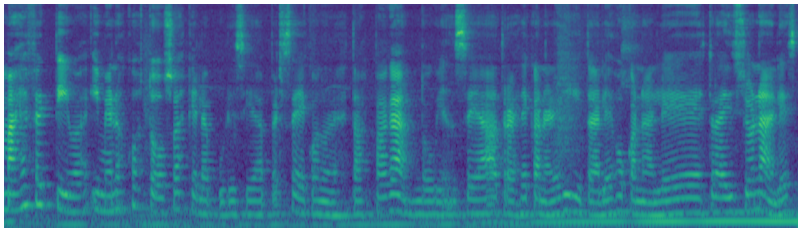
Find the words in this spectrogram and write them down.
más efectivas y menos costosas que la publicidad per se cuando la estás pagando, bien sea a través de canales digitales o canales tradicionales.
